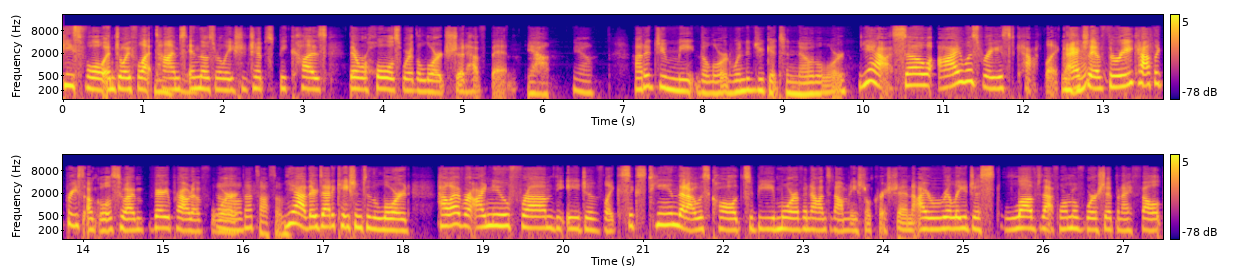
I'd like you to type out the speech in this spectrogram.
peaceful and joyful at times mm-hmm. in those relationships because there were holes where the Lord should have been. Yeah. Yeah. How did you meet the Lord? When did you get to know the Lord? Yeah, so I was raised Catholic. I mm-hmm. actually have three Catholic priest uncles who I'm very proud of oh, for oh, that's awesome. Yeah, their dedication to the Lord. However, I knew from the age of like 16 that I was called to be more of a non-denominational Christian. I really just loved that form of worship and I felt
